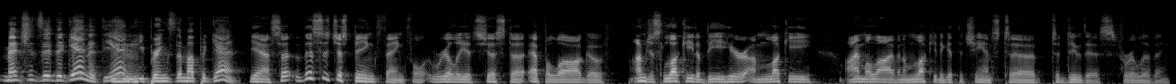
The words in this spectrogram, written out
mentions it again at the end. Mm-hmm. He brings them up again. Yeah, so this is just being thankful. Really, it's just an epilogue of I'm just lucky to be here. I'm lucky I'm alive, and I'm lucky to get the chance to to do this for a living.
